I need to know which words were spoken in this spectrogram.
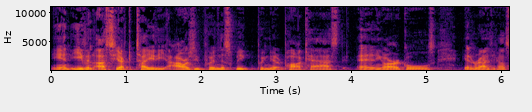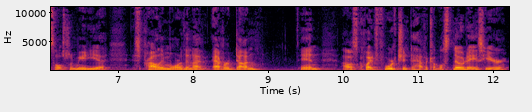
and even us here, I could tell you the hours we put in this week, putting together podcast, editing articles, interacting on social media is probably more than I've ever done. And I was quite fortunate to have a couple snow days here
